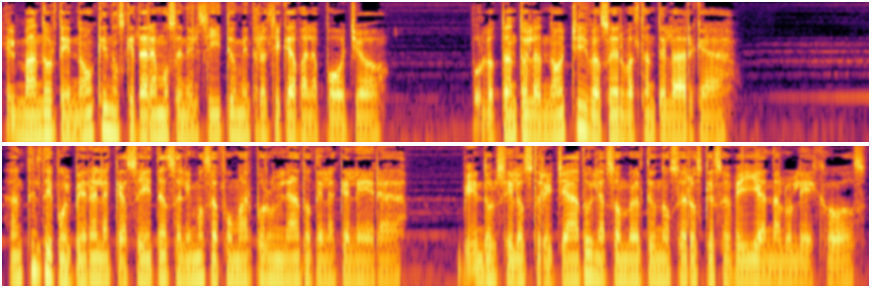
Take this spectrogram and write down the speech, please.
El mando ordenó que nos quedáramos en el sitio mientras llegaba el apoyo. Por lo tanto, la noche iba a ser bastante larga. Antes de volver a la caseta salimos a fumar por un lado de la galera, viendo el cielo estrellado y las sombras de unos ceros que se veían a lo lejos.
